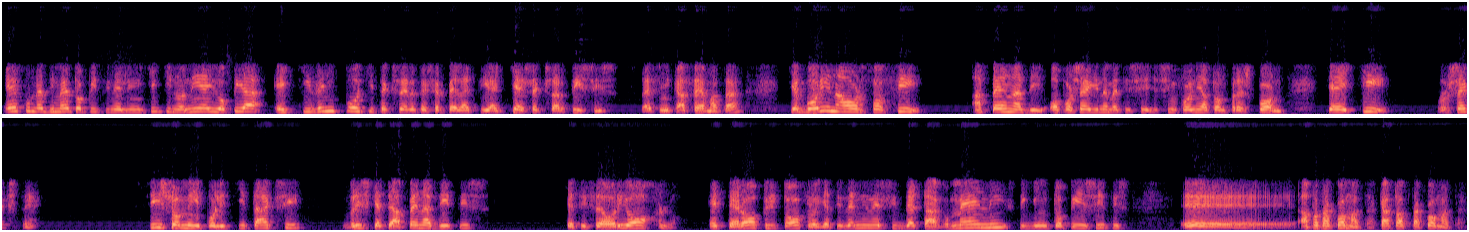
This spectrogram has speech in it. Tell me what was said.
έχουν αντιμέτωπη την ελληνική κοινωνία η οποία εκεί δεν υπόκειται, ξέρετε, σε πελατειακές εξαρτήσεις στα εθνικά θέματα και μπορεί να ορθωθεί απέναντι όπως έγινε με τη Συμφωνία των Πρεσπών και εκεί, προσέξτε, σύσσωμη η πολιτική τάξη βρίσκεται απέναντί της και τη θεωρεί όχλο, ετερόκλητο όχλο γιατί δεν είναι συντεταγμένη στην κινητοποίησή της ε, από τα κόμματα, κάτω από τα κόμματα.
